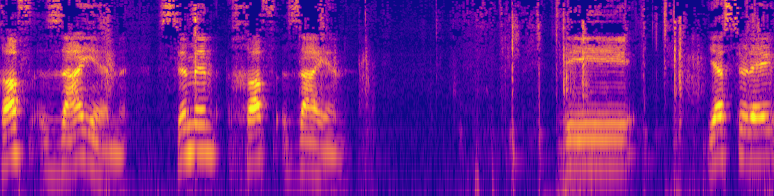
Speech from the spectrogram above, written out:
Chaf Zayin. Simin Chaf Zayin. The yesterday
